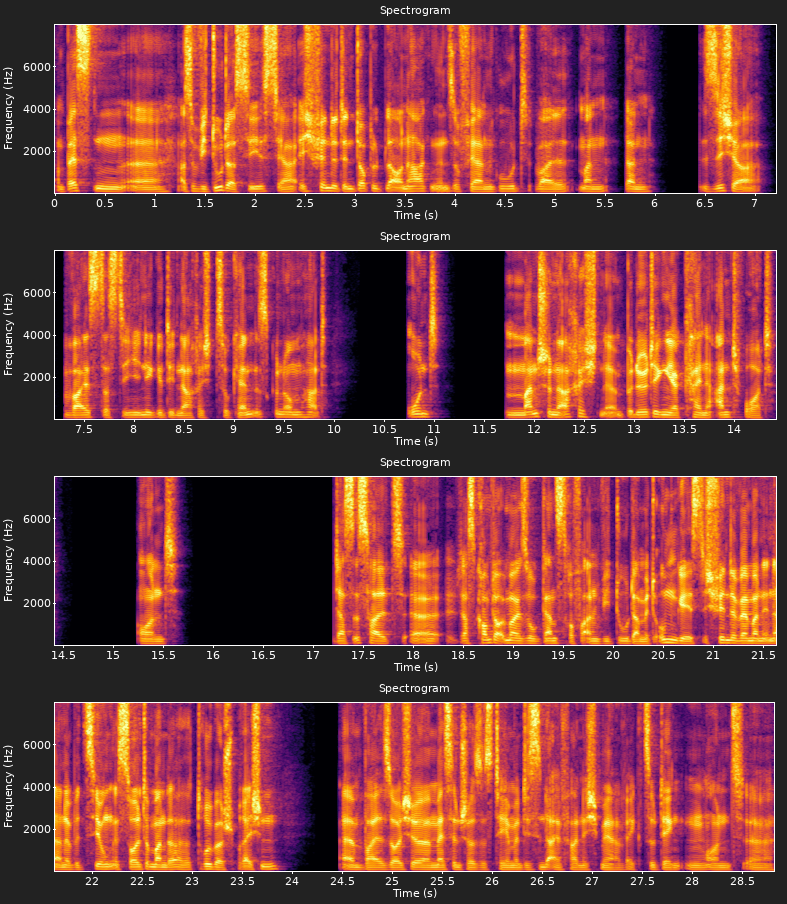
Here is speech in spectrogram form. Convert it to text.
am besten, äh, also wie du das siehst, ja. Ich finde den doppelblauen Haken insofern gut, weil man dann sicher weiß, dass diejenige die Nachricht zur Kenntnis genommen hat. Und manche Nachrichten äh, benötigen ja keine Antwort. Und das ist halt, äh, das kommt auch immer so ganz drauf an, wie du damit umgehst. Ich finde, wenn man in einer Beziehung ist, sollte man darüber sprechen, äh, weil solche Messenger-Systeme, die sind einfach nicht mehr wegzudenken. Und äh,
